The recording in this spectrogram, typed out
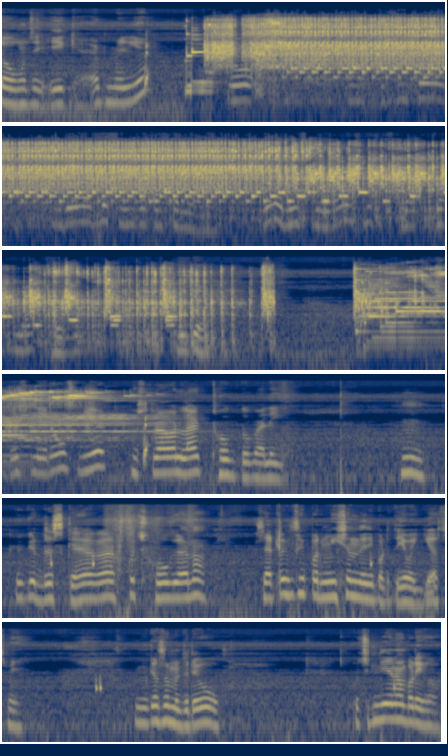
तो मुझे एक ऐप मिली है तो इसलिए सब्सक्राइबर लाइक ठोक दो पहले ही। हम्म, क्योंकि रिस्क है अगर कुछ हो गया ना सेटिंग से परमिशन देनी पड़ती है भैया इसमें। क्या समझ रहे हो? कुछ नहीं देना पड़ेगा।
